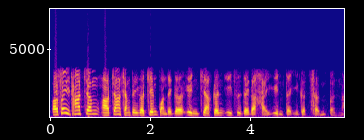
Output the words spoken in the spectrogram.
啊，所以它将啊加强的一个监管的一个运价跟抑制的一个海运的一个成本呐，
